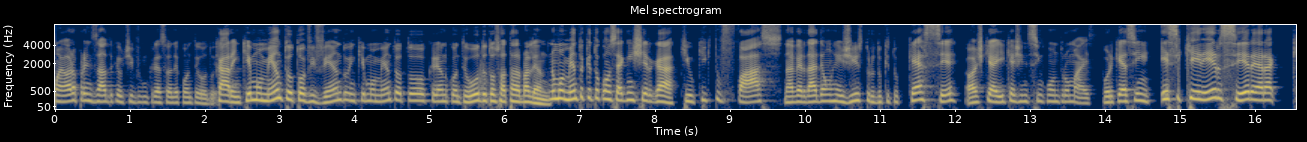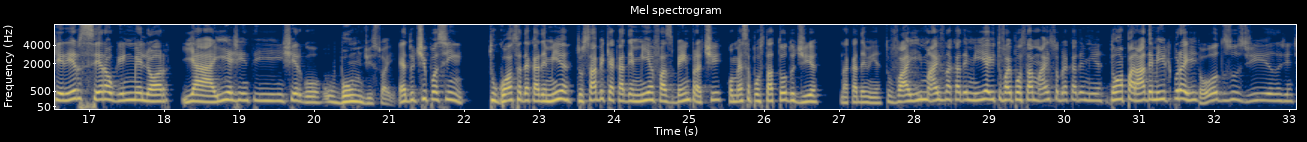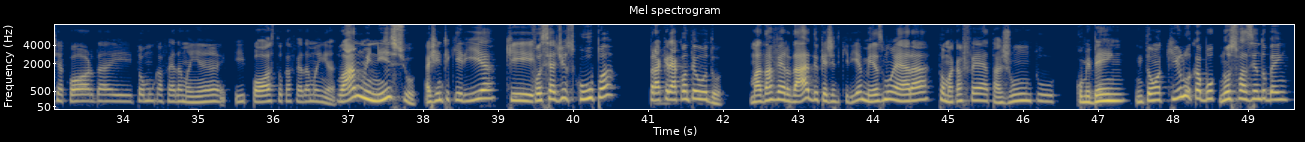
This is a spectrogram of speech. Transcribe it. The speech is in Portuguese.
maior aprendizado que eu tive com criação de conteúdo. Cara, em que momento eu tô vivendo, em que momento eu tô criando conteúdo, eu tô só trabalhando. No momento que tu consegue enxergar que o que, que tu faz, na verdade, é um registro do que tu quer ser, eu acho que é aí que a gente se encontrou mais. Porque, assim, esse querer ser era querer ser alguém melhor. E aí a gente enxergou o bom disso aí. É do tipo assim, tu gosta de academia? Tu sabe que academia faz bem para ti? Começa a postar todo dia na academia. Tu vai ir mais na academia e tu vai postar mais sobre a academia. Então a parada é meio que por aí. Todos os dias a gente acorda e toma um café da manhã e posta o café da manhã. Lá no início, a gente queria que fosse a desculpa para criar conteúdo. Mas na verdade, o que a gente queria mesmo era tomar café, estar tá junto, comer bem. Então aquilo acabou nos fazendo bem.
